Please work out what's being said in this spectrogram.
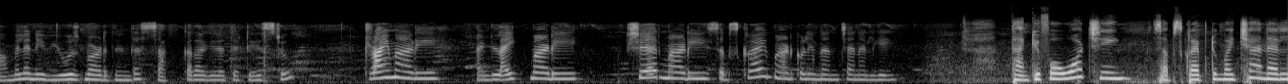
ಆಮೇಲೆ ನೀವು ಯೂಸ್ ಮಾಡೋದ್ರಿಂದ ಸಕ್ಕತ್ತಾಗಿರುತ್ತೆ ಟೇಸ್ಟು ಟ್ರೈ ಮಾಡಿ ಆ್ಯಂಡ್ ಲೈಕ್ ಮಾಡಿ. ಶೇರ್ ಮಾಡಿ ಸಬ್ಸ್ಕ್ರೈಬ್ ಮಾಡ್ಕೊಳ್ಳಿ ನನ್ನ ಚಾನಲ್ಗೆ thank you for watching subscribe to my channel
